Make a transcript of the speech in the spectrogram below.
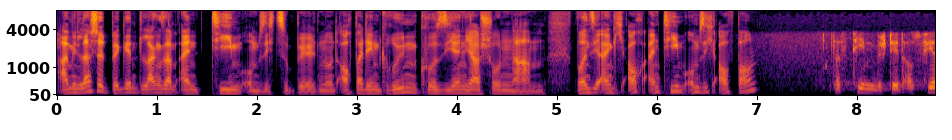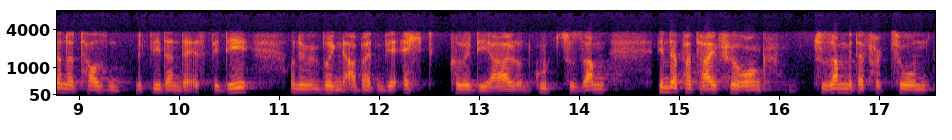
Armin Laschet beginnt langsam ein Team um sich zu bilden und auch bei den Grünen kursieren ja schon Namen. Wollen Sie eigentlich auch ein Team um sich aufbauen? Das Team besteht aus 400.000 Mitgliedern der SPD und im Übrigen arbeiten wir echt kollegial und gut zusammen in der Parteiführung, zusammen mit der Fraktion,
